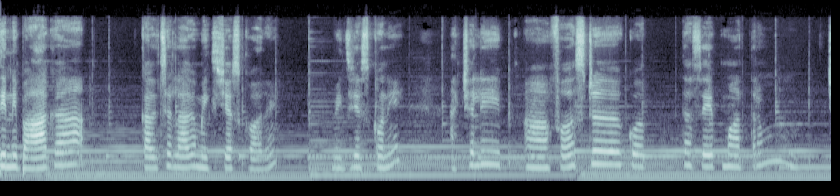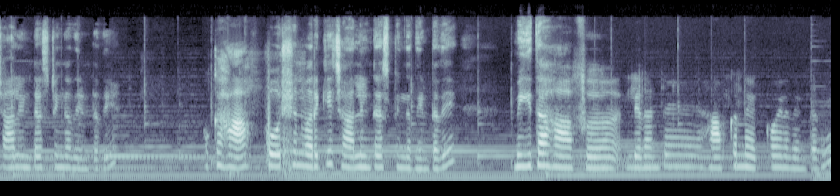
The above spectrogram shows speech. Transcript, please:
దీన్ని బాగా కల్చర్ లాగా మిక్స్ చేసుకోవాలి. మిక్స్ చేసుకొని యాక్చువల్లీ ఫస్ట్ కొంతసేపు మాత్రం చాలా ఇంట్రెస్టింగ్గా తింటుంది. ఒక హాఫ్ పోర్షన్ వరకు చాలా ఇంట్రెస్టింగ్గా తింటుంది. మిగతా హాఫ్ లేదంటే హాఫ్ కన్నా ఎక్కువైనా తింటుంది.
